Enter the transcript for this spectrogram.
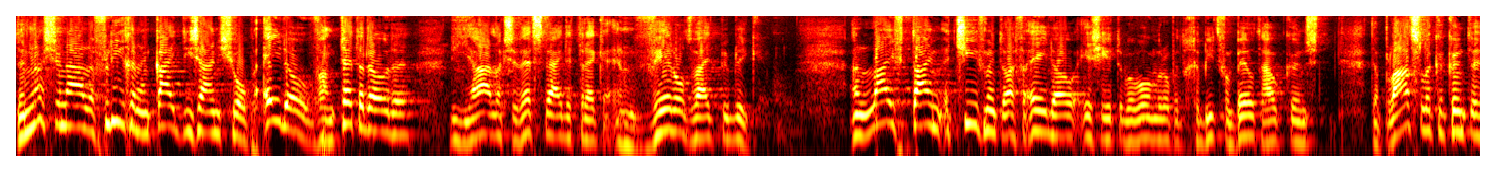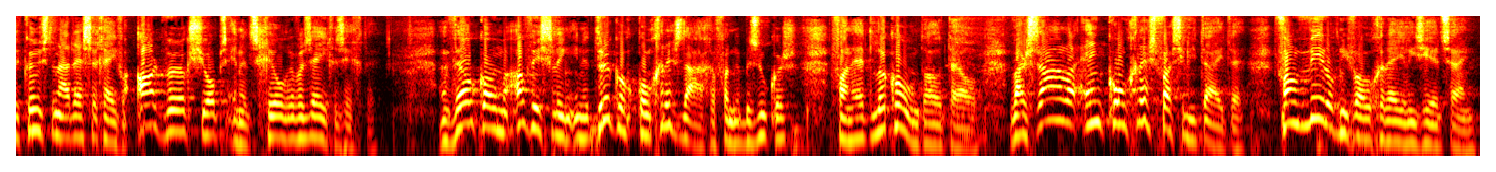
De nationale vlieger- en kite design shop Edo van Tetterode, die jaarlijkse wedstrijden trekken en wereldwijd publiek. Een lifetime achievement of Edo is hier te bewonderen op het gebied van beeldhouwkunst. De plaatselijke kunstenaressen geven artworkshops en het schilderen van zeegezichten. Een welkome afwisseling in de drukke congresdagen van de bezoekers van het Le Hotel. Waar zalen en congresfaciliteiten van wereldniveau gerealiseerd zijn.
